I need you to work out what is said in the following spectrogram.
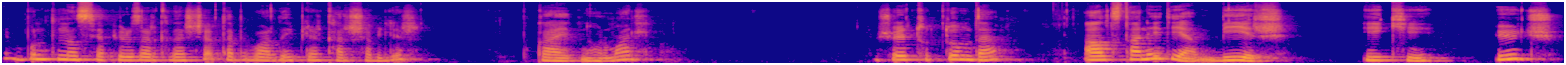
Şimdi bunu da nasıl yapıyoruz arkadaşlar? Tabi bu arada ipler karışabilir. Bu gayet normal. Şöyle tuttuğumda 6 taneydi ya. 1, 2, 3,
